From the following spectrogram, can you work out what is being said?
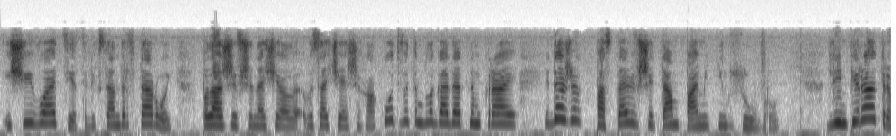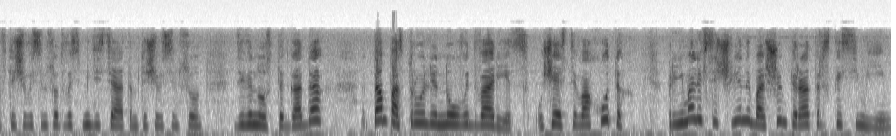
еще его отец Александр II, положивший начало высочайших охот в этом благодатном крае и даже поставивший там памятник Зубру. Для императора в 1880-1890 годах там построили новый дворец. Участие в охотах принимали все члены большой императорской семьи.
